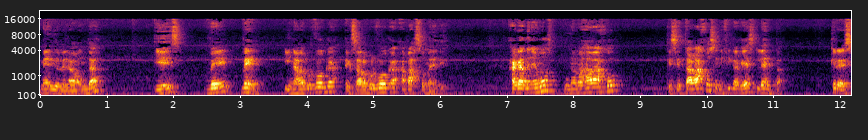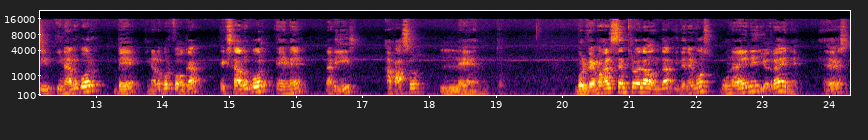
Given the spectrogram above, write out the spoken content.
medio de la onda, y es B, B. inhalo por boca, exhalo por boca a paso medio. Acá tenemos una más abajo, que si está abajo significa que es lenta. Quiere decir, inhalo por B, inhalo por boca, exhalo por N, nariz, a paso lento. Volvemos al centro de la onda y tenemos una N y otra N. Es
